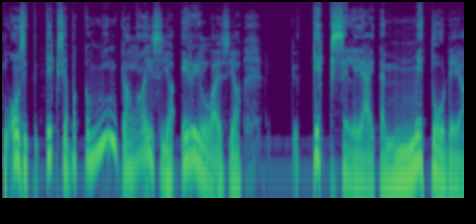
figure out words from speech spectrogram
niin on sitten keksiä vaikka minkälaisia erilaisia kekseliäitä metodeja,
